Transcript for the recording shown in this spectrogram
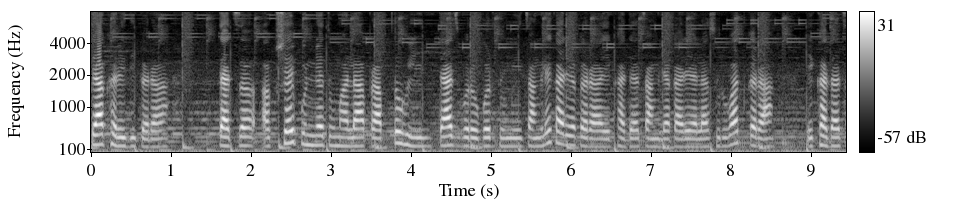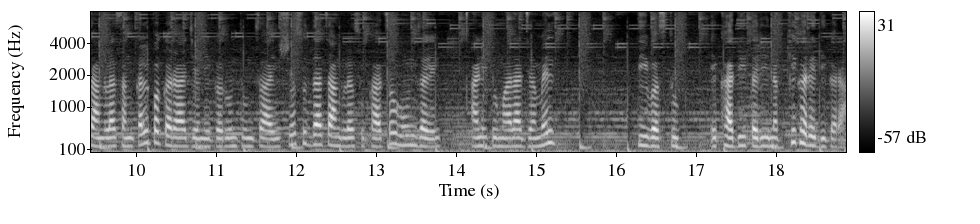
त्या खरेदी करा. त्याचं अक्षय पुण्य तुम्हाला प्राप्त होईल. त्याचबरोबर तुम्ही चांगले कार्य करा. एखाद्या चांगल्या कार्याला सुरुवात करा. एखादा चांगला संकल्प करा. जेणेकरून तुमचं आयुष्यसुद्धा चांगलं सुखाचं होऊन जाईल आणि तुम्हाला जमेल ती वस्तू. एखादी तरी नक्की खरेदी करा.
